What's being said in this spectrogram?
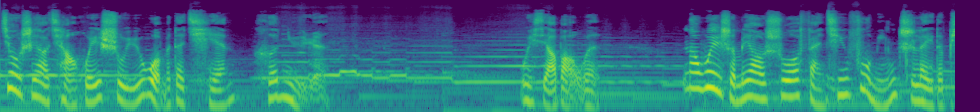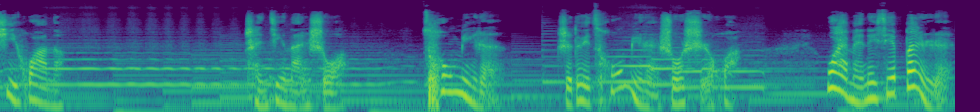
就是要抢回属于我们的钱和女人。”魏小宝问：“那为什么要说反清复明之类的屁话呢？”陈近南说：“聪明人。”只对聪明人说实话，外面那些笨人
